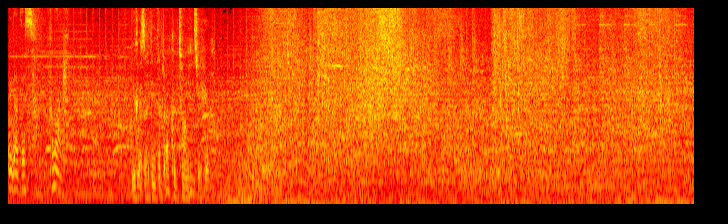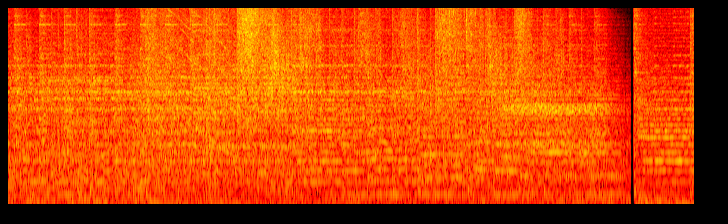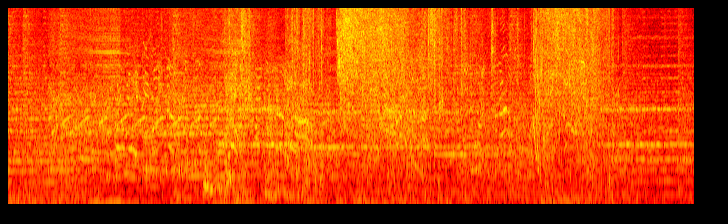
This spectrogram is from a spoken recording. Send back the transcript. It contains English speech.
We got this. Come on. You guys, I think the Dark Kryptonians are here.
